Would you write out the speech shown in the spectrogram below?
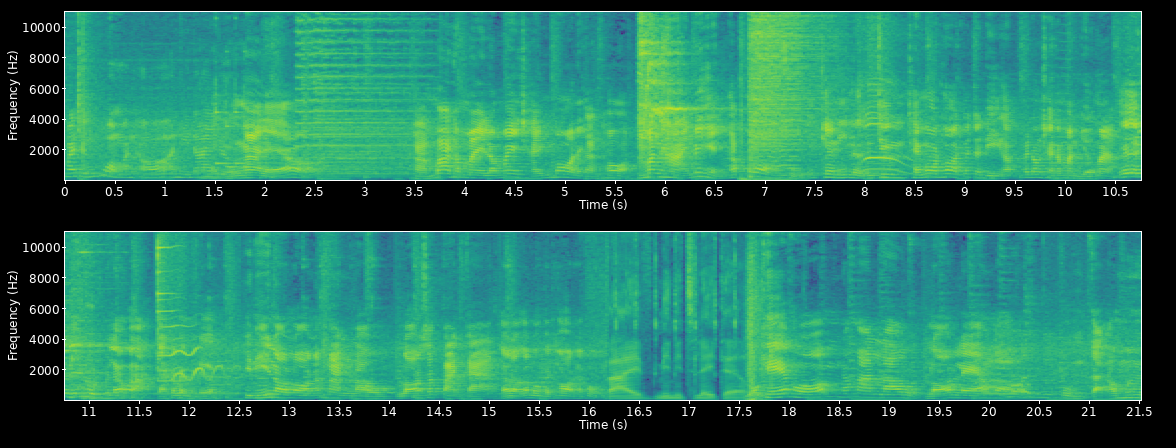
หมายถึงห่วงมันอ๋ออันนี้ได้มันอยู่ดึงง่ายแล้ว ถามว่าทำไมเราไม่ใช้หม้อในการทอด มันหายไม่เห็นครับหม้อมันสูงแค่นี้เลยจริงๆใช้หม้อทอดก็จะดีครับ ไม่ต้องใช้น้ำมันเยอะมาก เอ้ยอันนี้หลุดไปแล้วอะแต่ก็เป็นเหมือนเดิม ทีนี้เรารอน้ำมันเราร้อนสักปานกลาง แล้วเราก็ลงไปทอดครับผม Five minutes later. โอเคครับผมน้ำมันเราร้อนแล้วเราก็จุ่มแต่เอามือ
